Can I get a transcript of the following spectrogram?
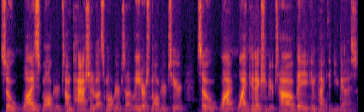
So why small groups? I'm passionate about small groups. I lead our small groups here. So why why connection groups? How have they impacted you guys?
